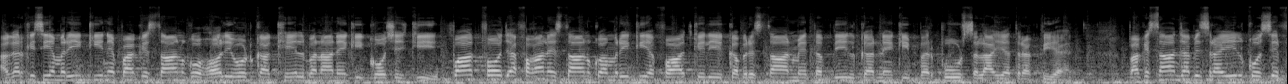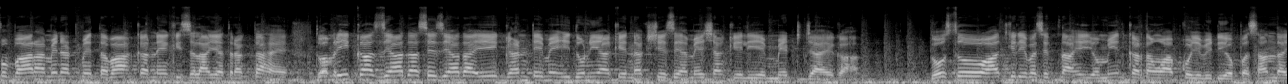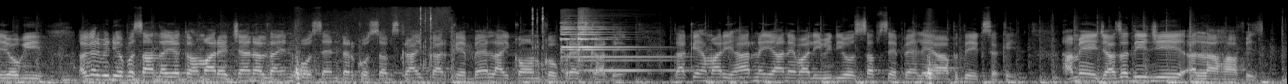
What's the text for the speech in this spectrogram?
اگر کسی امریکی نے پاکستان کو ہالی ووڈ کا کھیل بنانے کی کوشش کی، پاک فوج افغانستان کو امریکی افواج کے لیے قبرستان میں تبدیل کرنے کی بھرپور صلاحیت رکھتی ہے۔ پاکستان جب اسرائیل کو صرف بارہ منٹ میں تباہ کرنے کی صلاحیت رکھتا ہے، تو امریکہ زیادہ سے زیادہ ایک گھنٹے میں ہی دنیا کے نقشے سے ہمیشہ کے لیے مٹ جائے گا۔ دوستو، آج کے لیے بس اتنا ہی۔ امید کرتا ہوں آپ کو یہ ویڈیو پسند آئی ہوگی۔ اگر ویڈیو پسند آئی ہے تو ہمارے چینل دا انفو سینٹر کو سبسکرائب کر کے بیل آئیکن کو پریس کر دیں تاکہ ہماری ہر نئی آنے والی ویڈیو سب سے پہلے آپ دیکھ سکیں۔ ہمیں اجازت دیجیے۔ اللہ حافظ۔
